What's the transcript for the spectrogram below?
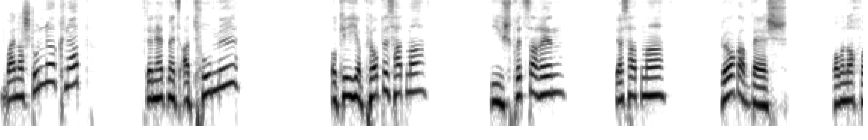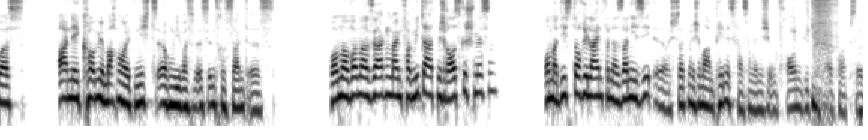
bei einer Stunde knapp. Dann hätten wir jetzt Atommüll. Okay, hier Purpose hat man. Die Spritzerin. Das hat man. Burger Bash. Wollen wir noch was? Ah, nee, komm, wir machen heute nichts irgendwie, was, was interessant ist. Wollen wir, wollen wir sagen, mein Vermieter hat mich rausgeschmissen? Wollen wir die Storyline von der Sunny Se äh, Ich sollte mich immer am Penis fassen, wenn ich im Frauenvideos aufhab. So.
